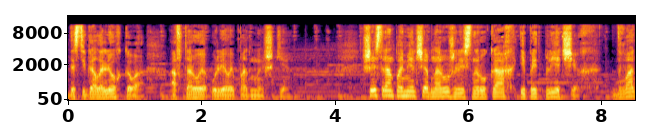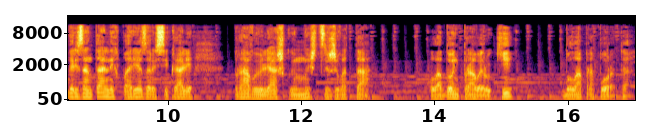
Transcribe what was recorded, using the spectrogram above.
достигало легкого, а второе у левой подмышки. Шесть ран помельче обнаружились на руках и предплечьях. Два горизонтальных пореза рассекали правую ляжку и мышцы живота. Ладонь правой руки была пропорота.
